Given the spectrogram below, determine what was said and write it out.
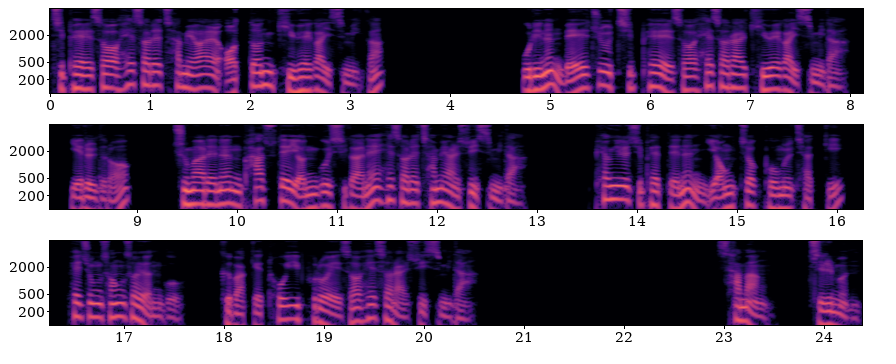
집회에서 해설에 참여할 어떤 기회가 있습니까? 우리는 매주 집회에서 해설할 기회가 있습니다. 예를 들어 주말에는 파수대 연구 시간에 해설에 참여할 수 있습니다. 평일 집회 때는 영적 보물찾기, 회중 성서 연구, 그 밖에 토이 프로에서 해설할 수 있습니다. 사망, 질문.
